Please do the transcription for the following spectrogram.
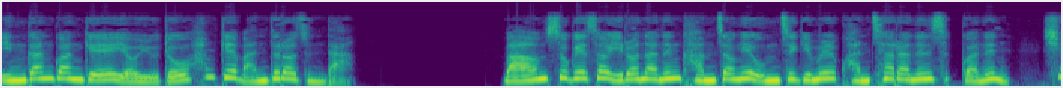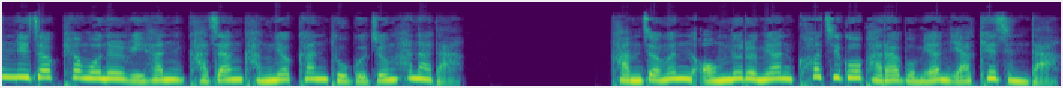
인간관계의 여유도 함께 만들어준다. 마음속에서 일어나는 감정의 움직임을 관찰하는 습관은 심리적 평온을 위한 가장 강력한 도구 중 하나다. 감정은 억누르면 커지고 바라보면 약해진다.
